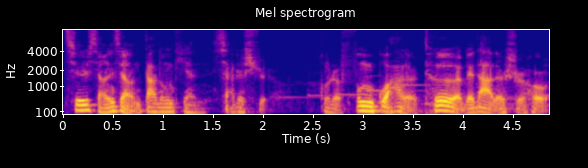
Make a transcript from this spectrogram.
其实想一想，大冬天下着雪，或者风刮的特别大的时候，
